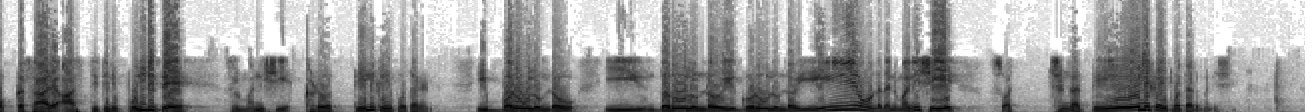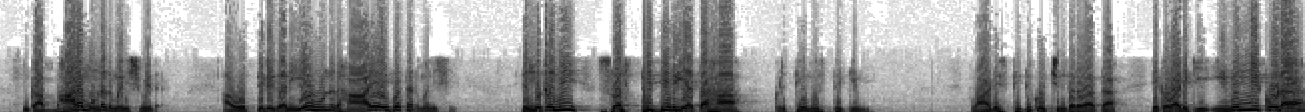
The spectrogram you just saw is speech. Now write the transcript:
ఒక్కసారి ఆ స్థితిని పొందితే అసలు మనిషి ఎక్కడో తేలికైపోతాడండి. ఈ బరువులు ఉండవు ఈ దరువులు ఉండవు ఈ గొరువులు ఉండవు ఏం ఉండదండి. మనిషి స్వచ్ఛంగా తేలికైపోతాడు మనిషి. ఇంకా భారం ఉండదు మనిషి మీద. ఆ ఒత్తిడి కానీ ఏం ఉండదు హాయి అయిపోతాడు మనిషి. ఎందుకని? స్వస్థితిర్యత కృత్యమస్థితి వాడి స్థితికి వచ్చిన తర్వాత ఇక వాడికి ఇవన్నీ కూడా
